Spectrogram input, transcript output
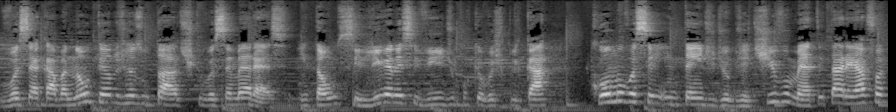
você acaba não tendo os resultados que você merece. Então, se liga nesse vídeo porque eu vou explicar como você entende de objetivo, meta e tarefa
